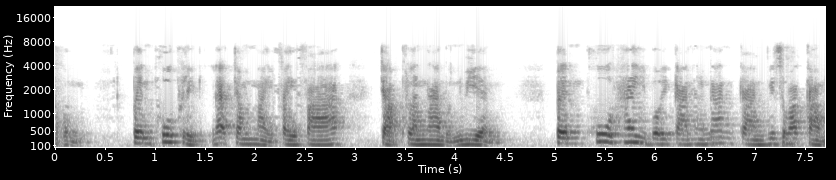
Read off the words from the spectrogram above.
ชน เป็นผู้ผลิตและจำหน่ายไฟฟ้าจากพลังงานหมุนเวียน เป็นผู้ให้บริการทางด้านการวิศวกรรม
